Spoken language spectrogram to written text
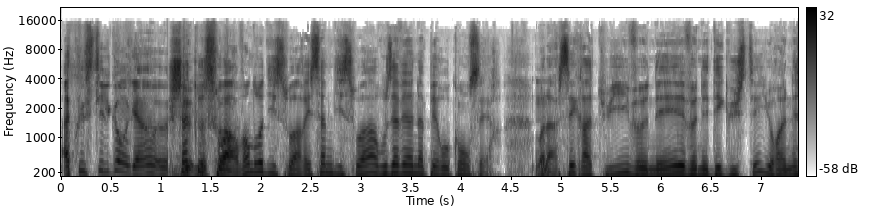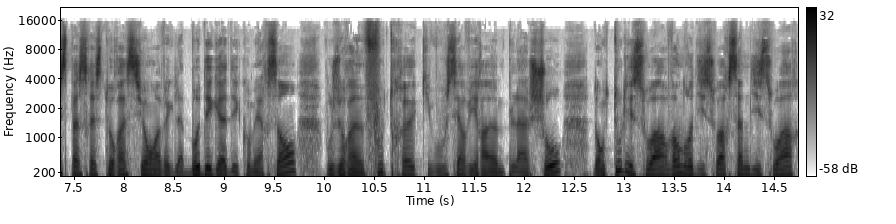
Acoustic Gang. Hein, euh, Chaque soir, vendredi soir et samedi soir, vous avez un apéro concert. Mm. Voilà, c'est gratuit. Venez, venez déguster. Il y aura un espace restauration avec la bodega des commerçants. Vous aurez un food truck qui vous servira un plat chaud. Donc tous les soirs, vendredi soir, samedi soir,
